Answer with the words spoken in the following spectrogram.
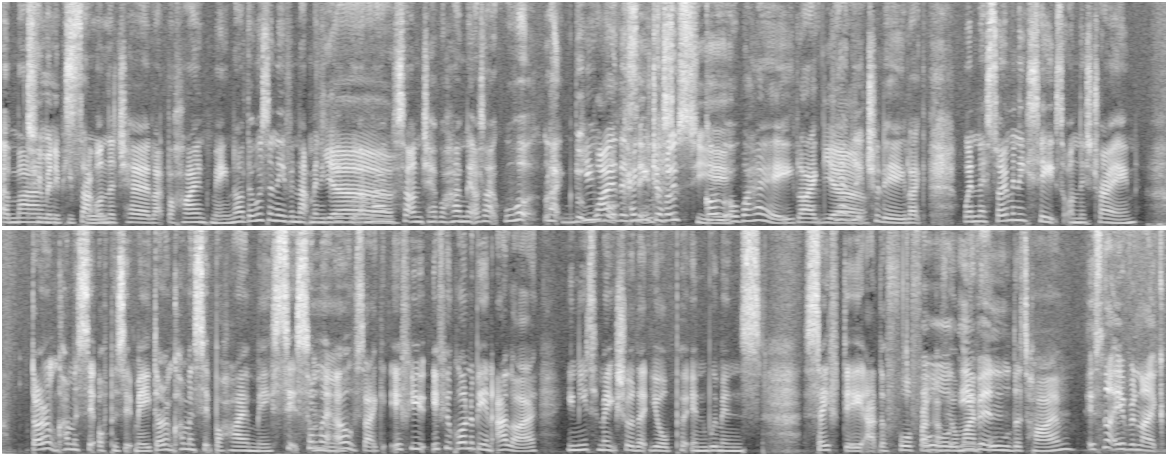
a man Too many people. sat on the chair like behind me. No, there wasn't even that many people. A man sat on the chair behind me. I was like, what? Like, But you, why are they can you just close to you? go away? Like, yeah. Yeah. literally. Like, when there's so many seats on this train. Don't come and sit opposite me. Don't come and sit behind me. Sit somewhere Mm-hmm. else. Like if you if you're going to be an ally, you need to make sure that you're putting women's safety at the forefront of your mind even- all the time. it's not even like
